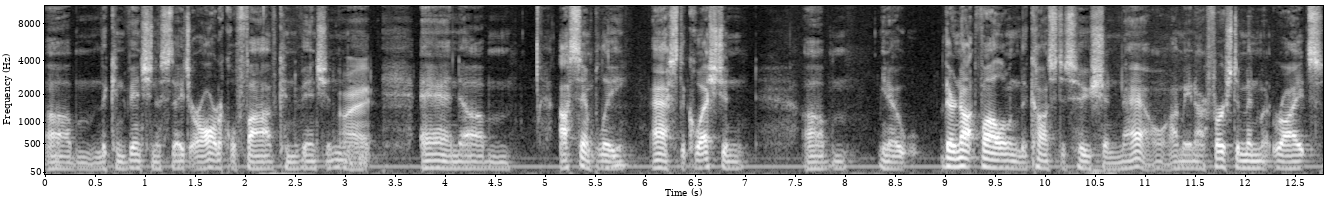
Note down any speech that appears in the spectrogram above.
um, the convention of states or Article Five convention. Right. And um, I simply asked the question, um, you know, they're not following the Constitution now. I mean, our First Amendment rights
